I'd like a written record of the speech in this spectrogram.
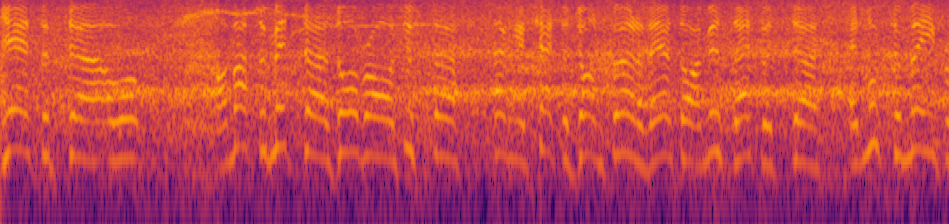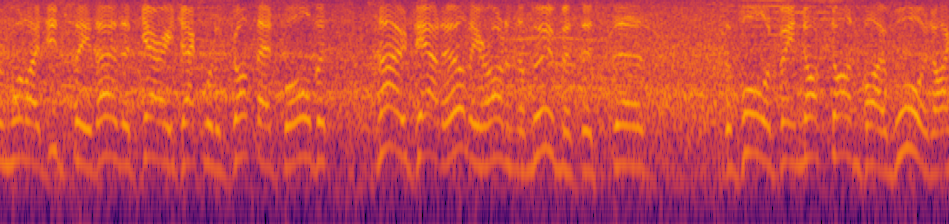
Yes, uh, well, I must admit, uh, Zorba, I was just uh, having a chat to Don Furner there, so I missed that. But uh, it looked to me, from what I did see, though, that Gary Jack would have got that ball. But no doubt earlier on in the movement that uh, the ball had been knocked on by Ward. I,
